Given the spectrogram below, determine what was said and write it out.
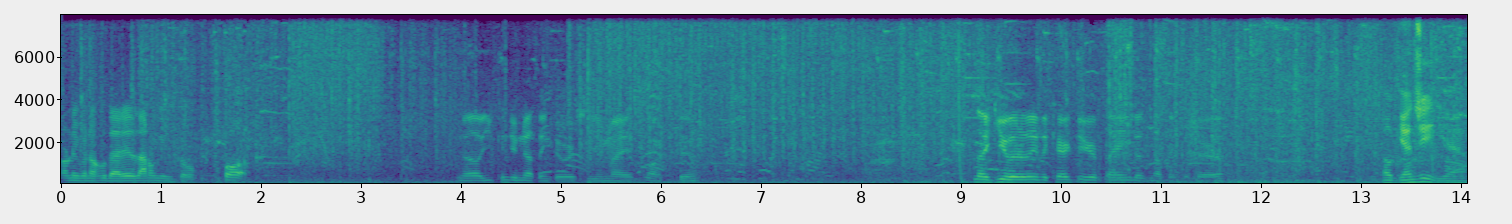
don't even know who that is. I don't give a fuck. No, you can do nothing to her, so you might want to. Like you literally, the character you're playing does nothing to Sarah. Oh, Genji? Yeah.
